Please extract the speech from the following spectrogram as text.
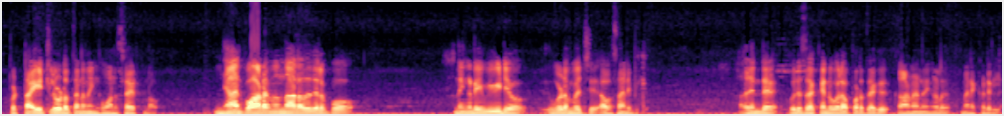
ഇപ്പോൾ ടൈറ്റിലൂടെ തന്നെ നിങ്ങൾക്ക് മനസ്സിലായിട്ടുണ്ടാവും. ഞാൻ പാടാൻ നിന്നാൽ അത് ചിലപ്പോൾ നിങ്ങളുടെ ഈ വീഡിയോ ഇവിടം വെച്ച് അവസാനിപ്പിക്കും. അതിന്റെ ഒരു സെക്കൻഡ് പോലും അപ്പുറത്തേക്ക് കാണാൻ നിങ്ങൾ മെനക്കെടില്ല.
